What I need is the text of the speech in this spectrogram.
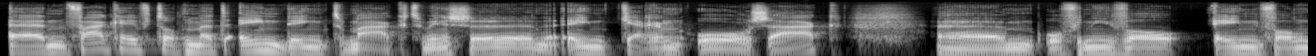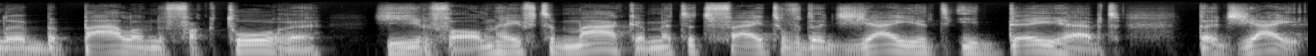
En vaak heeft dat met één ding te maken, tenminste één kernoorzaak. Um, of in ieder geval een van de bepalende factoren hiervan heeft te maken met het feit of dat jij het idee hebt dat jij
